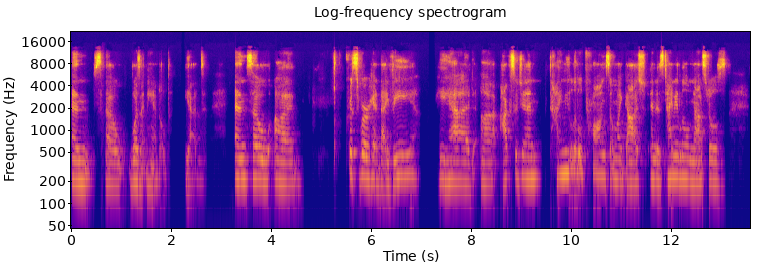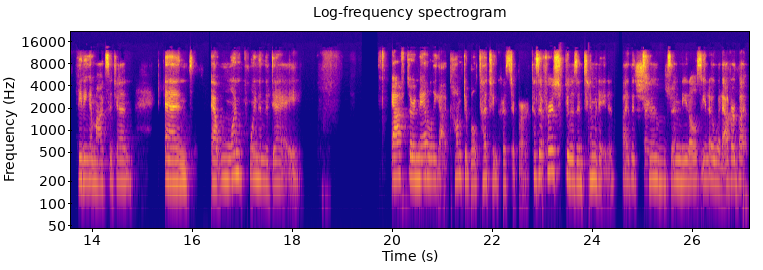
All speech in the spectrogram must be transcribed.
and so wasn't handled yet. Mhm. And so uh, Christopher had an IV. He had uh, oxygen, tiny little prongs. Oh my gosh. And his tiny little nostrils feeding him oxygen. And at one point in the day, after Natalie got comfortable touching Christopher, because at first she was intimidated by the Sure. tubes and needles, you know, whatever, but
